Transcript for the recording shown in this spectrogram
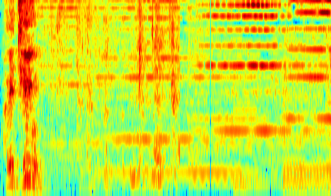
화이팅!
